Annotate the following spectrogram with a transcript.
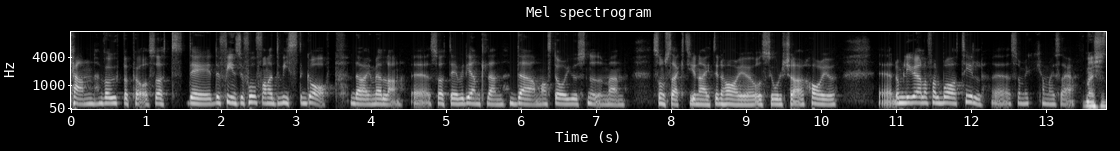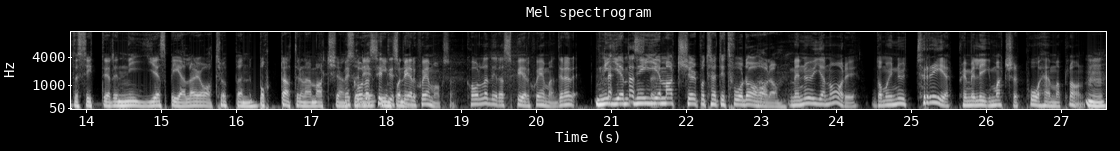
kan vara uppe på. Så att det, det finns ju fortfarande ett visst gap däremellan. Eh, så att det är väl egentligen där man står just nu. Men som sagt, United har ju och Solskjaer har ju, eh, de ligger i alla fall bra till. Eh, så mycket kan man ju säga. Manchester City är det nio spelare i A-truppen borta till den här matchen. Men så kolla det är Citys spelschema också. Kolla deras spelschema. Det är det Nio, nio matcher på 32 dagar har de. Men nu i januari, de har ju nu tre Premier League-matcher på hemmaplan. Mm.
